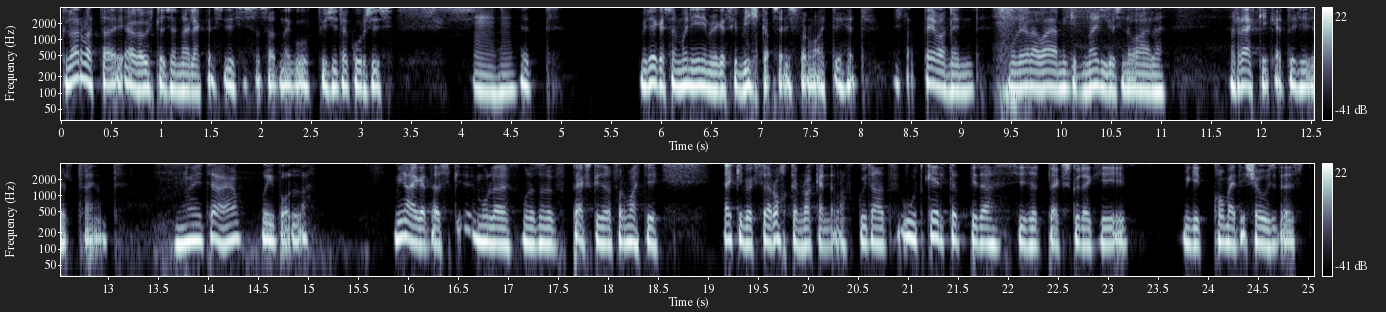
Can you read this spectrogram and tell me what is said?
küll arvata, aga ühtlasi on naljakas ja siis sa saad nagu püsida kursis mm. -hmm. et ma ei tea, kas on mõni inimene, kes vihkab sellist formaati, et mis nad teevad, neid, mul ei ole vaja mingeid nalju sinna vahele. rääkige tõsiselt ainult. no ei tea jah. võib-olla. mina igatahes, mulle, mulle tundub, peakski seda formaati äkki peaks seda rohkem rakendama, kui tahad uut keelt õppida, siis et peaks kuidagi mingit comedy show sidest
